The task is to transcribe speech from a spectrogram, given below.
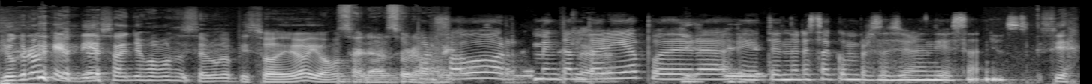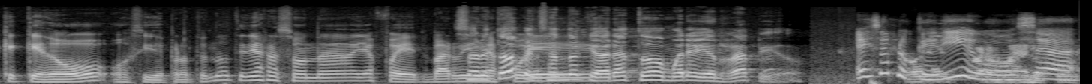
Yo creo que en 10 años vamos a hacer un episodio y vamos a hablar sobre Por favor, me encantaría poder eh, tener esta conversación en 10 años. Si es que quedó o si de pronto no tenías razón, nada, ya fue. Barbie sobre todo pensando que ahora todo muere bien rápido. Eso es lo que digo, o sea,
